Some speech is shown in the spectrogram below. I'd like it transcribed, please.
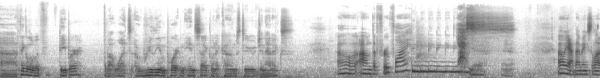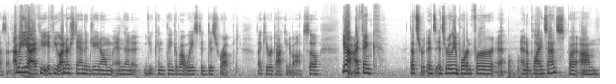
uh, think a little bit deeper about what's a really important insect when it comes to genetics. Oh, um, the fruit fly. Ding ding ding ding ding. Yes. Yeah. Oh yeah, that makes a lot of sense. I mean, yeah, if you if you understand the genome and then it, you can think about ways to disrupt, like you were talking about. So, yeah, I think that's it's it's really important for an applied sense, but um,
